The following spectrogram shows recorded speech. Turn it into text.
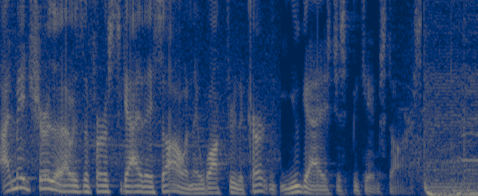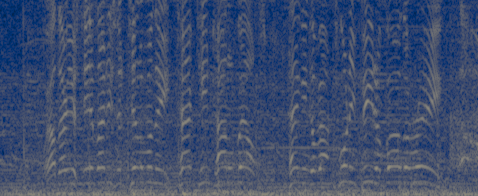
I made sure that I was the first guy they saw when they walked through the curtain. You guys just became stars. Well, there you see it, ladies and gentlemen, the tag team title belts hanging about 20 feet above the ring. Oh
